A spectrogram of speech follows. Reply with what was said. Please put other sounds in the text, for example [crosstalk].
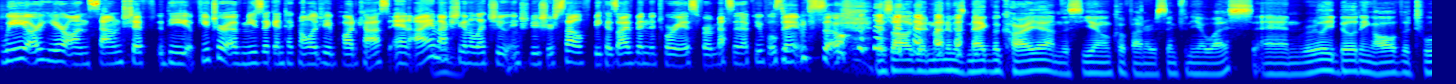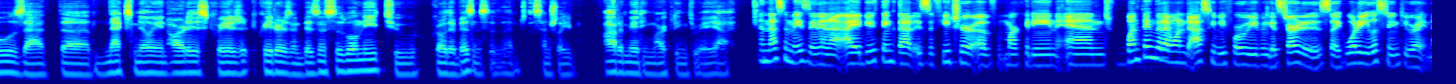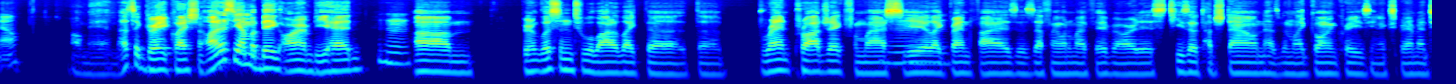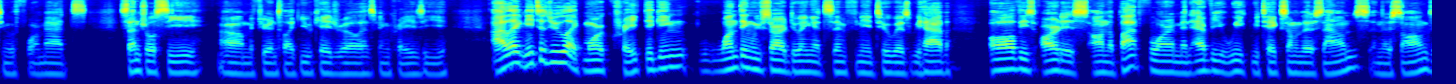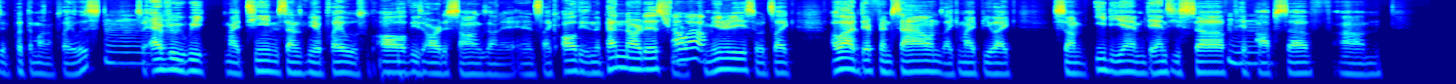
We are here on Soundshift, the Future of Music and Technology podcast, and I am actually going to let you introduce yourself because I've been notorious for messing up people's [laughs] names. So It's all good. My name is Megh Vakharia. I'm the CEO and co-founder of Symphony OS, and we're really building all the tools that the next million artists, creators, creators, and businesses will need to grow their businesses. Essentially, automating marketing through AI. And that's amazing. And I, I do think that is the future of marketing. And one thing that I wanted to ask you before we even get started is like, what are you listening to right now? Oh man, that's a great question. Honestly, I'm a big R&B head. Mm-hmm. Um, been listening to a lot of like the the Brent project from last year. Like Mm. Brent Faiyaz is definitely one of my favorite artists. Teezo Touchdown has been like going crazy and experimenting with formats. Central Cee, um, if you're into like UK drill, has been crazy. I like need to do like more crate digging. One thing we've started doing at Symphony too is we have all these artists on the platform, and every week we take some of their sounds and their songs and put them on a playlist. So every Mm. week, my team sends me a playlist with all of these artist songs on it, and it's like all these independent artists from Oh, our wow. community. So it's like a lot of different sounds. Like it might be like some EDM, dancey stuff, hip Mhm. hop stuff. Um,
